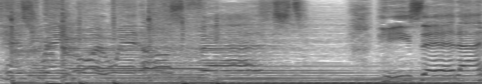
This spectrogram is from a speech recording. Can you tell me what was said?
his rainbow went all so fast. He said, I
